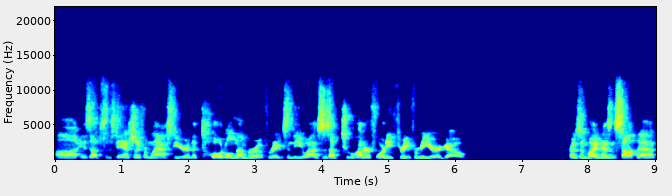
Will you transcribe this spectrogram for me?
uh, is up substantially from last year. The total number of rigs in the U.S. is up 243 from a year ago. President Biden hasn't stopped that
